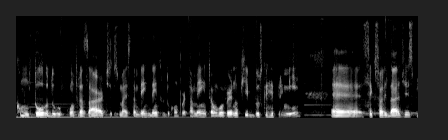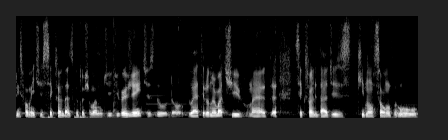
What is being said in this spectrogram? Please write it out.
como um todo contra as artes mas também dentro do comportamento é um governo que busca reprimir é, sexualidades, principalmente sexualidades que eu estou chamando de divergentes do, do, do, heteronormativo, né? Sexualidades que não são o,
